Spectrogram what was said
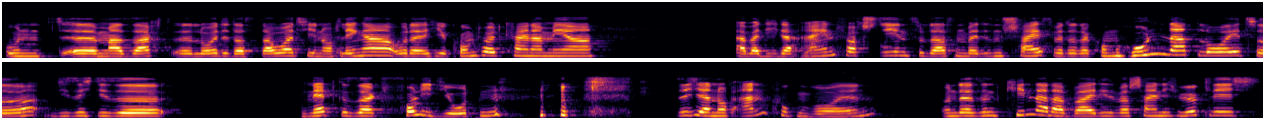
und äh, mal sagt, äh, Leute, das dauert hier noch länger oder hier kommt heute keiner mehr. Aber die da Ja. einfach stehen zu lassen bei diesem Scheißwetter, da kommen 100 Leute, die sich diese, nett gesagt, Vollidioten sich ja noch angucken wollen. Und da sind Kinder dabei, die wahrscheinlich wirklich,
